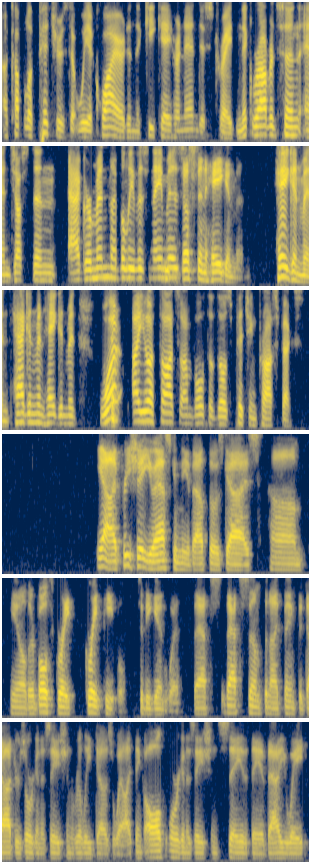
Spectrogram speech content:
a couple of pitchers that we acquired in the Kike Hernandez trade. Nick Robertson and Justin Agerman, I believe his name is. Justin Hagenman. Hagenman, Hagenman, Hagenman. What are your thoughts on both of those pitching prospects? Yeah, I appreciate you asking me about those guys. Um, you know, they're both great, great people to begin with. That's that's something I think the Dodgers organization really does well. I think all organizations say that they evaluate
